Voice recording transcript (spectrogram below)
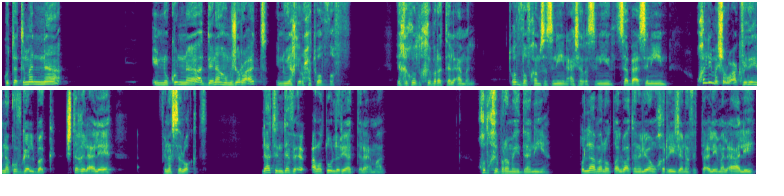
كنت أتمنى إنه كنا أديناهم جرعه إنه يا أخي روح اتوظف يا أخي خذ خبرة العمل. توظف خمس سنين عشر سنين سبع سنين وخلي مشروعك في ذهنك وفي قلبك اشتغل عليه في نفس الوقت. لا تندفع على طول لريادة الأعمال. خذ خبرة ميدانية. طلابنا وطالباتنا اليوم خريجنا في التعليم العالي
